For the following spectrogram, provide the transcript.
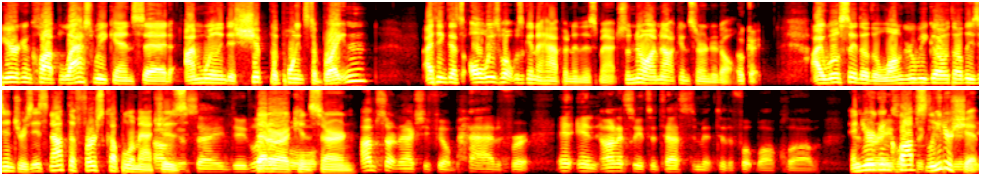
Jurgen Klopp last weekend said, I'm willing to ship the points to Brighton, I think that's always what was going to happen in this match. So, no, I'm not concerned at all. Okay. I will say, though, the longer we go with all these injuries, it's not the first couple of matches say, dude, that are a concern. I'm starting to actually feel bad for, and, and honestly, it's a testament to the football club And Jurgen Klopp's leadership.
